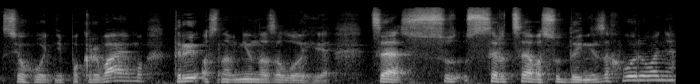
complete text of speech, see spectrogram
сьогодні покриваємо три основні нозології: це серцево-судинні захворювання,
